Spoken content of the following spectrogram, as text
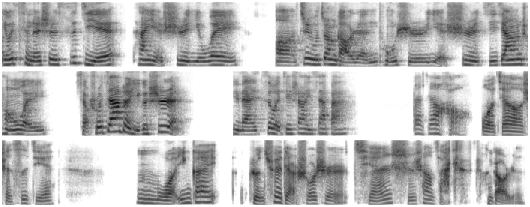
有请的是思杰，她也是一位。呃，自由撰稿人，同时也是即将成为小说家的一个诗人，你来自我介绍一下吧。大家好，我叫沈思杰。嗯，我应该准确点说是前时尚杂志 撰稿人，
